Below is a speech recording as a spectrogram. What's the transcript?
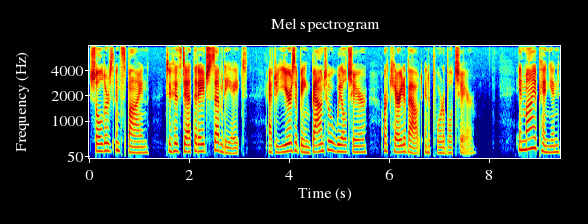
shoulders, and spine to his death at age 78 after years of being bound to a wheelchair or carried about in a portable chair. In my opinion,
